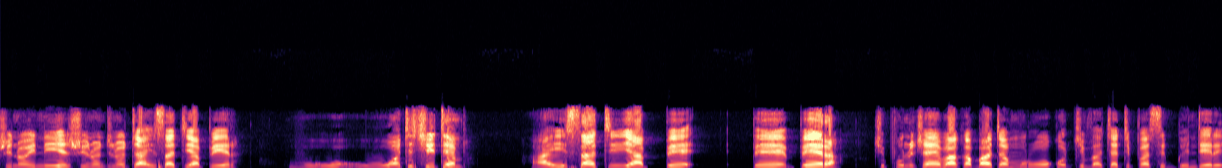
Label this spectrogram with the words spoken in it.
Zvino iniye zvino ndinoti haisati yapera. Wati chiitemba haisati yapera pe, pe, chipunu chaiva akabata muruoko chibva chati pasi gwendere.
